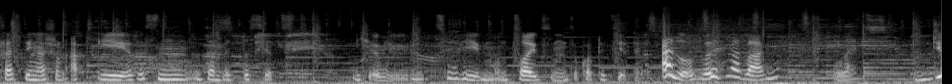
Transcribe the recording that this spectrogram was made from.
Treffdinger schon abgerissen, damit das jetzt nicht irgendwie zuheben und Zeugs und so kompliziert wird. Also, würde ich mal sagen, let's do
